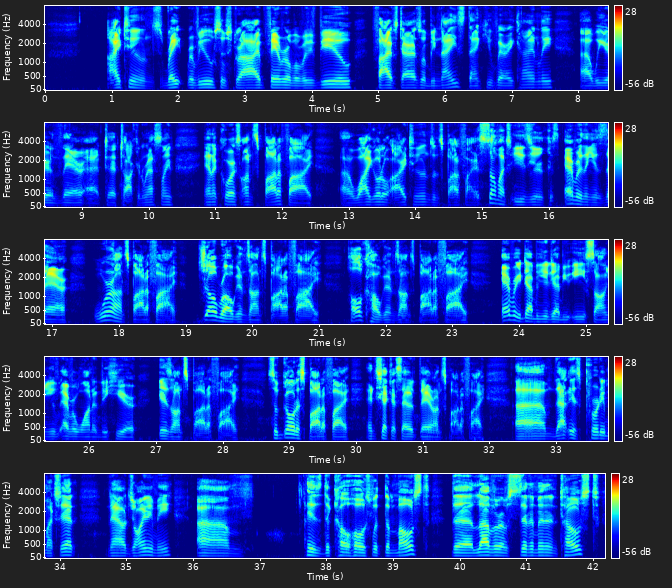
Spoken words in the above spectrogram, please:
iTunes, rate, review, subscribe, favorable review. Five stars would be nice. Thank you very kindly. Uh, we are there at uh, Talking Wrestling. And of course, on Spotify. Uh, why go to iTunes and Spotify is so much easier because everything is there. We're on Spotify. Joe Rogan's on Spotify. Hulk Hogan's on Spotify. Every WWE song you've ever wanted to hear is on Spotify. So go to Spotify and check us out there on Spotify. Um, that is pretty much it. Now, joining me, um, is the co-host with the most, the lover of cinnamon and toast,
